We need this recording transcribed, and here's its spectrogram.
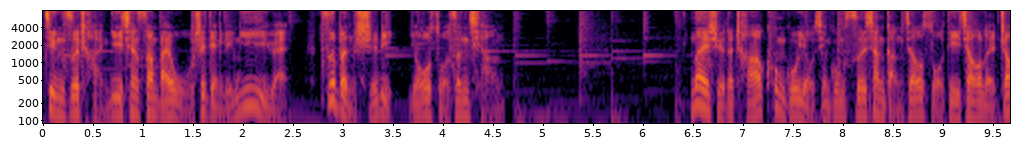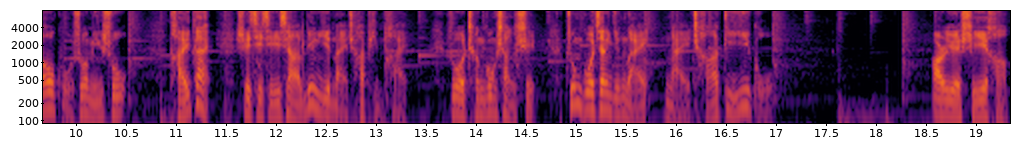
净资产一千三百五十点零一亿元，资本实力有所增强。奈雪的茶控股有限公司向港交所递交了招股说明书。台盖是其旗下另一奶茶品牌，若成功上市，中国将迎来奶茶第一股。二月十一号，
